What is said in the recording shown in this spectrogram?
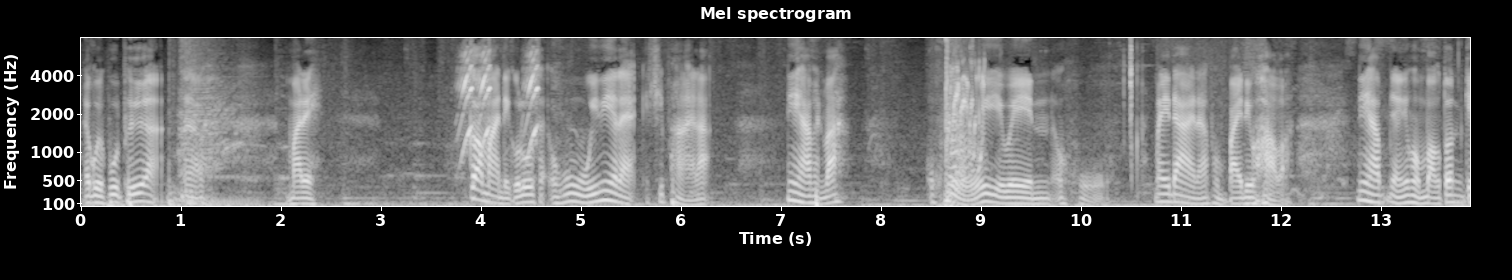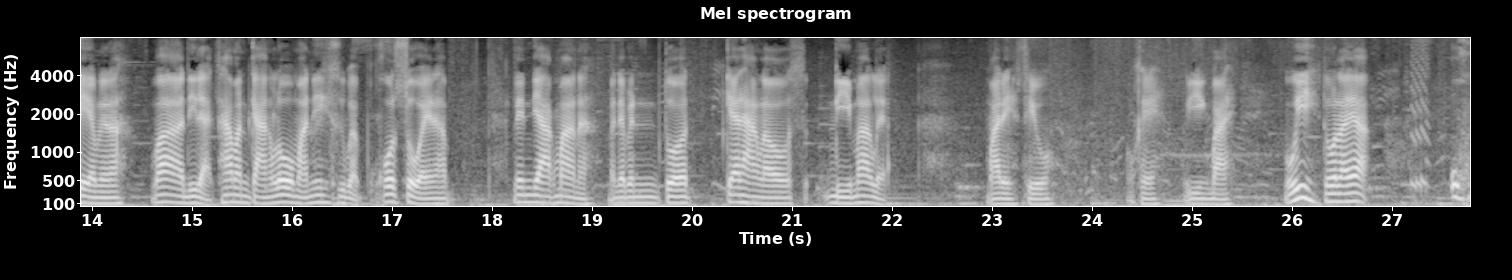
แล้วกูจะพูดเพื่อนะครับ มาเลยก็มาเดี๋ยวกูรู้สโอ้โหนี่แหละ ชิบหายละ นี่ครับเห็นปะโอ้โหเวนโอ้โหไม่ได้นะ ผมไปดีกว่าว่ะ นี่ครับอย่างที่ผมบอกต้นเกมเลยนะว่าดีแลกถ้ามันกลางโล่มานี่คือแบบโคตรสวยนะครับ เล่นยากมากนะ มันจะเป็นตัวแก้ทางเราดีมากเลย มาดิซิลโอเคยิงไป อุ้ยตัวอะไรอะ่ะโอ้โห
